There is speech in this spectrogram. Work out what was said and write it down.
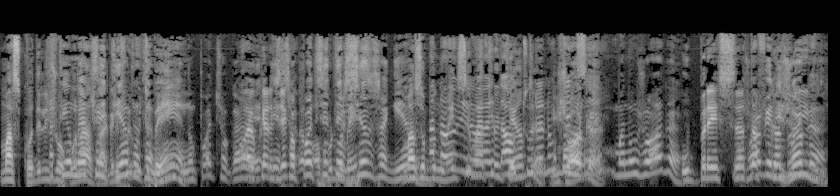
mas quando ele Mas tem jogou na zaga, ele foi 1,80m muito também, bem. não pode jogar. Eu quero ele dizer só que pode ser terceiro zagueiro. Mas o Ah, Bruno não, Mendes tem a- 1,80m da altura não joga. Mas não joga. O Bressan Não tá ficando joga, livre.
